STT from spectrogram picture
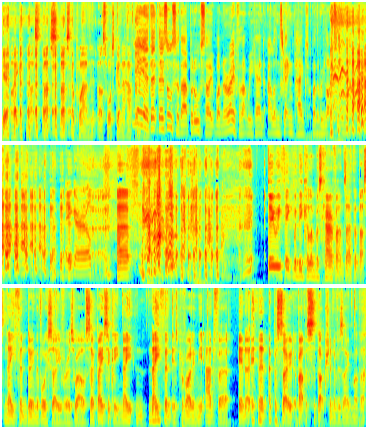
he? Yeah. Like that's that's that's the plan. That's what's going to happen. Yeah, yeah. There, there's also that, but also when they're away for that weekend, Alan's getting pegged, whether he likes it or not. hey, girl. Uh, do we think with the Columbus Caravans ad that that's Nathan doing the voiceover as well? So basically, Nathan, Nathan is providing the advert in, a, in an episode about the seduction of his own mother.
